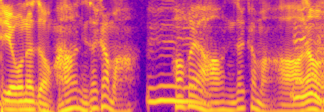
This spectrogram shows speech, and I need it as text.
丢那种啊你在干嘛嗯？OK 好，你在干嘛？好，那我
